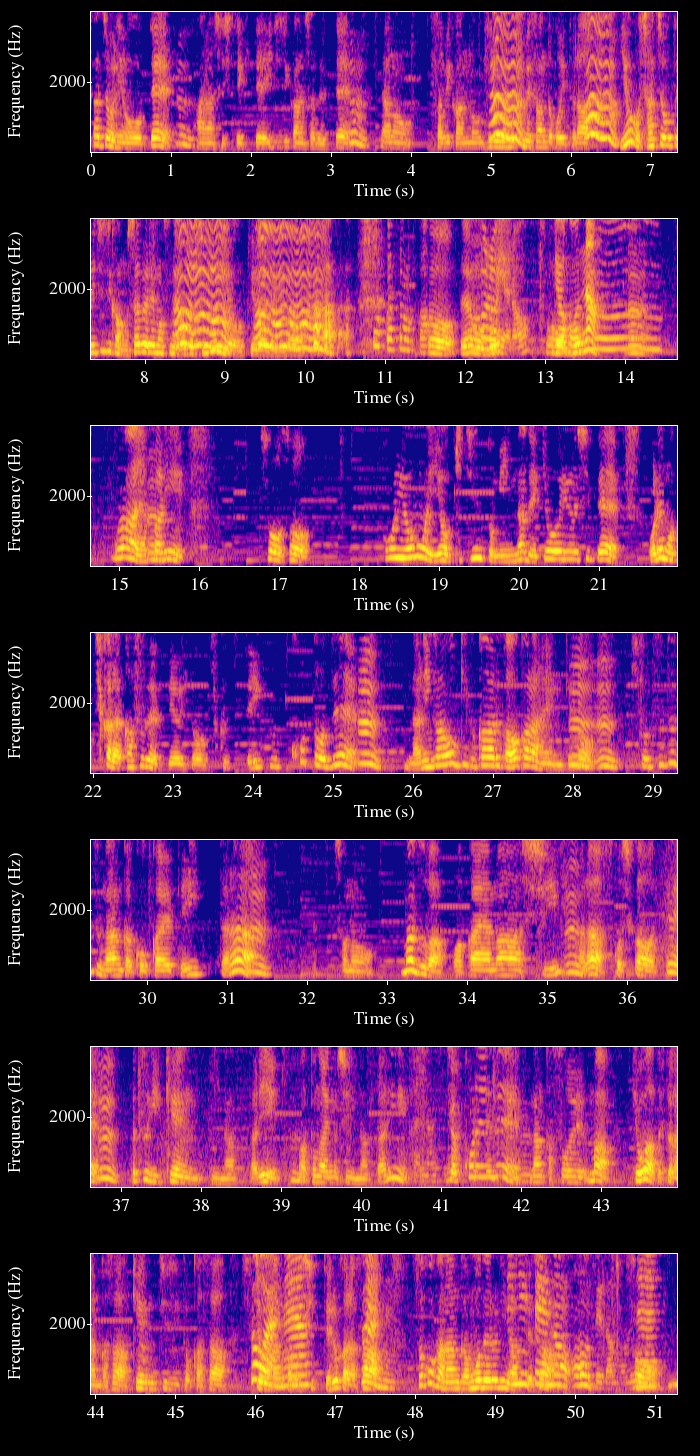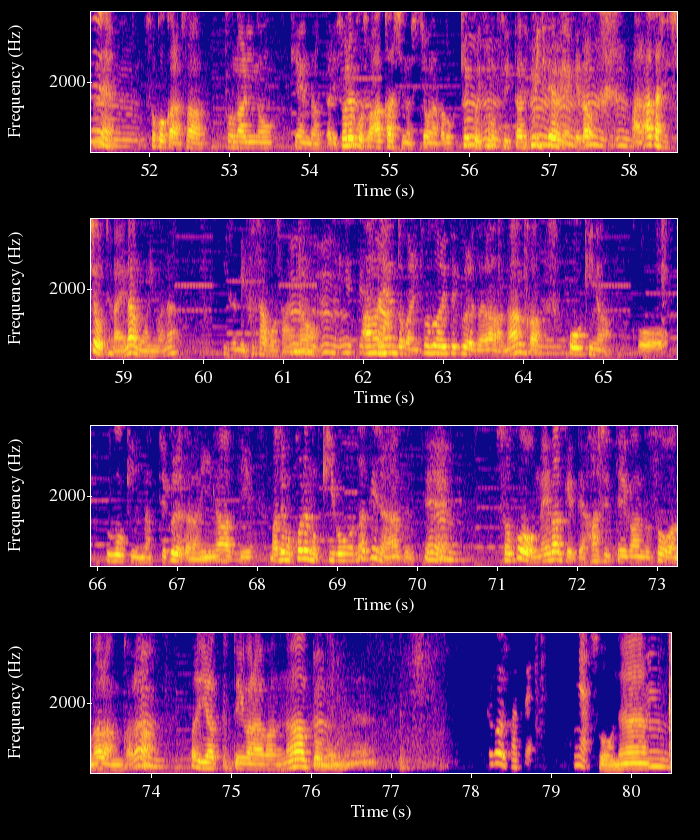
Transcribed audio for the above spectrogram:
社長に会うてうん。話してきて1時間喋って、うん。うんあのサビ館の義理の娘さんとこ行ったら「うんよう社長と1時間も喋れますね。私無理よ」って言われたけど、そうかそうか。そう。でおも両方な。僕はやっぱり、そうそうこういう思いをきちんとみんなで共有して俺も力貸すでっていう人を作っていくことで、うん。何が大きく変わるか分からへんけど、うんうん。一つずつなんかこう変えていったうら、ん。そのまずは和歌山市から少し変わって、うん。で次県になったり、うん。まあ、隣の市になったり、じじゃあこれでうん。なんかそういう、まあ今日会った人なんかさ県知事とかさ市長なんかも知ってるからさそこがなんかモデルになっ老舗てさの大手だもんね。そう。でそこからさ隣の県だったりそれこそ明石の市長なんか僕結構いつもツイッターで見てるんやけど、明石市長じゃないなもう今な。泉房穂さんの、あの辺とかに届いてくれたらなんか大きなこう動きになってくれたらいいなっていう、まあでもこれも希望だけじゃなくって、うんそこをめがけて走っていかんとそうはならんから、やっぱりやっていかなあかんなと思うね、すごい風。ね。そうね、うん。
